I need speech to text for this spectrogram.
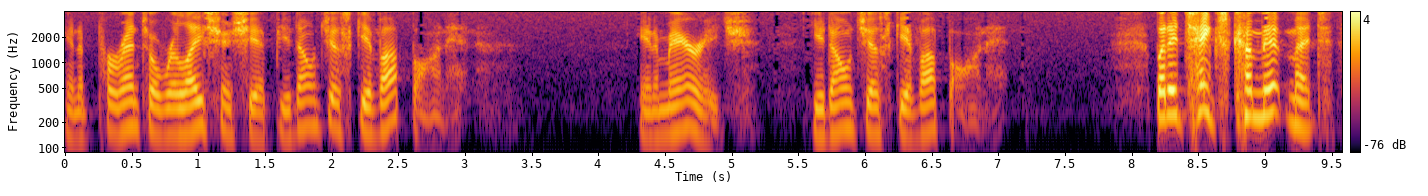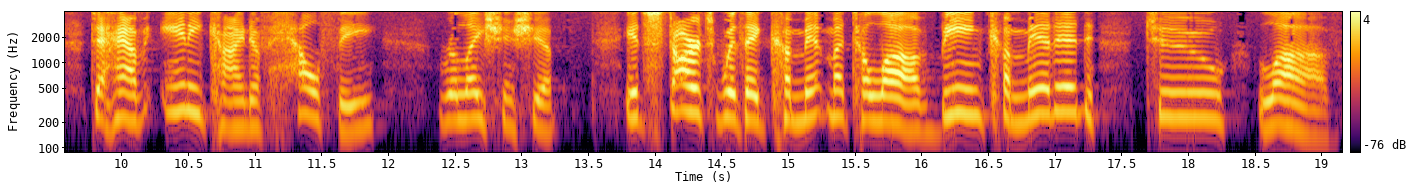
In a parental relationship, you don't just give up on it in a marriage. You don't just give up on it. But it takes commitment to have any kind of healthy relationship. It starts with a commitment to love, being committed to love.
